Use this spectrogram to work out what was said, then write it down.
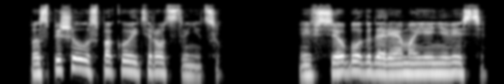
— поспешил успокоить родственницу. «И все благодаря моей невесте».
